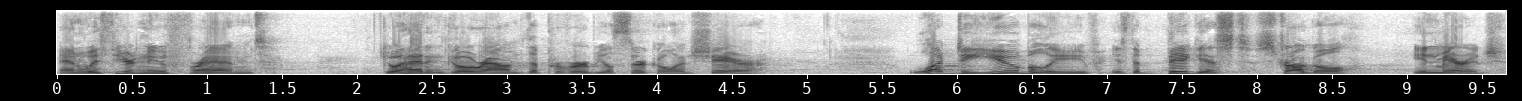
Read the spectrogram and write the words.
And with your new friend, go ahead and go around the proverbial circle and share. What do you believe is the biggest struggle in marriage?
